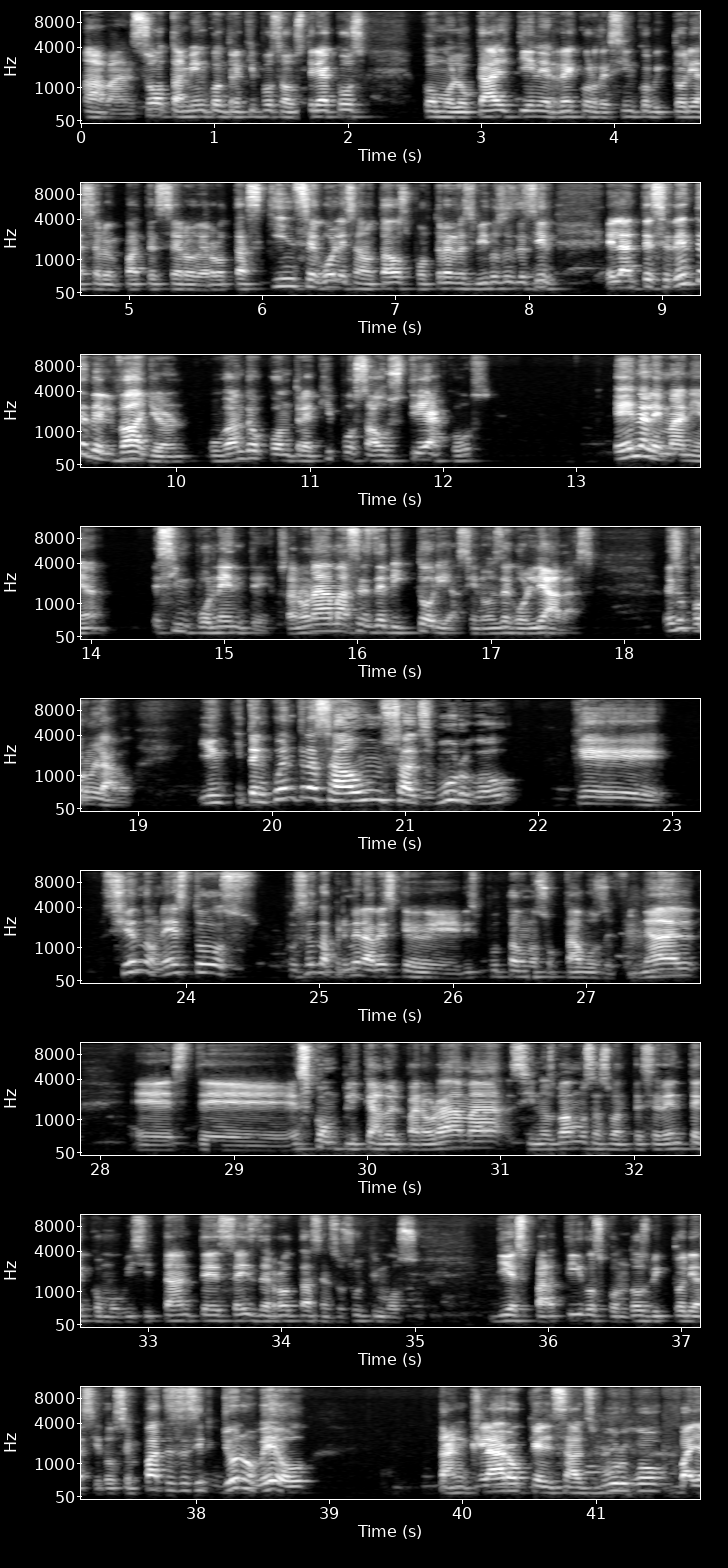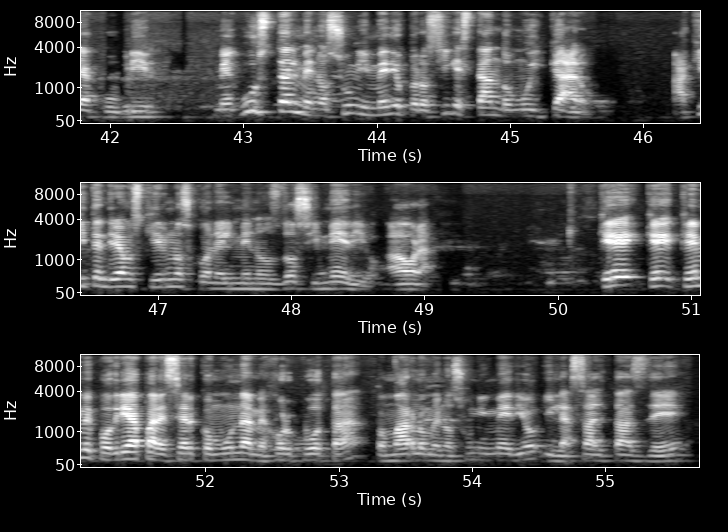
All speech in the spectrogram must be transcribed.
avanzó también contra equipos austriacos. Como local tiene récord de 5 victorias, 0 empates, 0 derrotas, 15 goles anotados por 3 recibidos. Es decir, el antecedente del Bayern jugando contra equipos austriacos en Alemania es imponente. O sea, no nada más es de victorias, sino es de goleadas. Eso por un lado. Y, y te encuentras a un Salzburgo que, siendo honestos, pues es la primera vez que disputa unos octavos de final. Este, es complicado el panorama. Si nos vamos a su antecedente como visitante, seis derrotas en sus últimos 10 partidos con dos victorias y dos empates. Es decir, yo no veo tan claro que el Salzburgo vaya a cubrir. Me gusta el menos uno y medio, pero sigue estando muy caro. Aquí tendríamos que irnos con el menos dos y medio. Ahora, ¿qué, me podría parecer como una mejor cuota? Tomarlo menos uno y medio y las altas de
